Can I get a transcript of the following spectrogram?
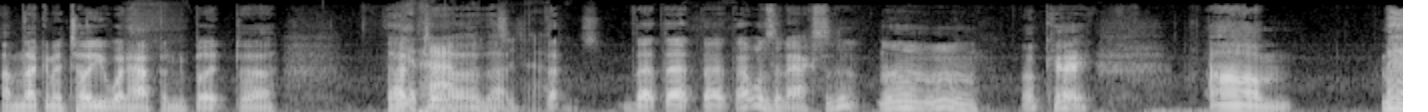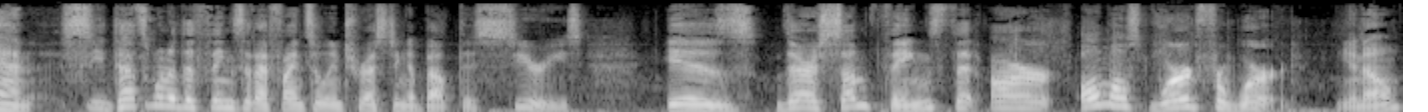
I'm not going to tell you what happened, but uh, that, It happens, uh, that, that that that that that was an accident. Uh, okay. Um, man, see, that's one of the things that I find so interesting about this series is there are some things that are almost word for word. You know,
